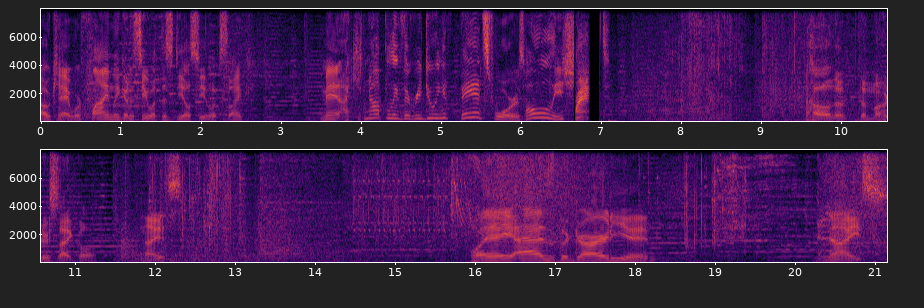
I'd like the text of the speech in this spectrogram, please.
Okay, we're finally gonna see what this DLC looks like. Man, I cannot believe they're redoing Advanced Wars. Holy shit. Oh, the, the motorcycle. Nice. Play as the Guardian. Nice.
